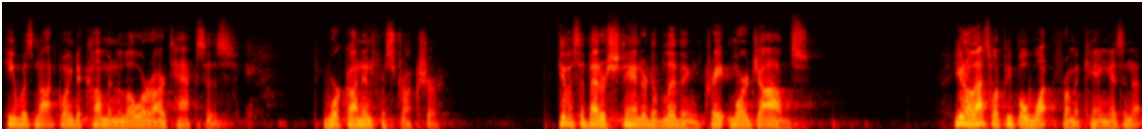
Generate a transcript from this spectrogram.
He was not going to come and lower our taxes, work on infrastructure, give us a better standard of living, create more jobs. You know, that's what people want from a king, isn't it?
